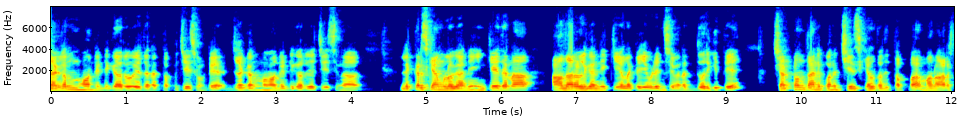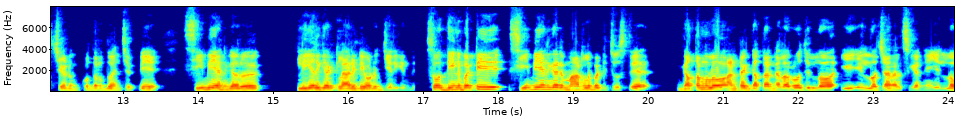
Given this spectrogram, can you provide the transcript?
జగన్మోహన్ రెడ్డి గారు ఏదైనా తప్పు చేసి ఉంటే జగన్మోహన్ రెడ్డి గారు చేసిన లిక్కర్ స్కామ్లో కానీ ఇంకేదైనా ఆధారాలు కానీ కీలక ఎవిడెన్స్ ఏమైనా దొరికితే చట్టం దాని పని చేసుకెళ్తుంది తప్ప మనం అరెస్ట్ చేయడం కుదరదు అని చెప్పి సిబిఎన్ గారు క్లియర్గా క్లారిటీ ఇవ్వడం జరిగింది. సో దీన్ని బట్టి సిబిఎన్ గారి మాటలు బట్టి చూస్తే గతంలో అంటే గత నెల రోజుల్లో ఈ ఎల్లో ఛానల్స్ కానీ ఎల్లో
